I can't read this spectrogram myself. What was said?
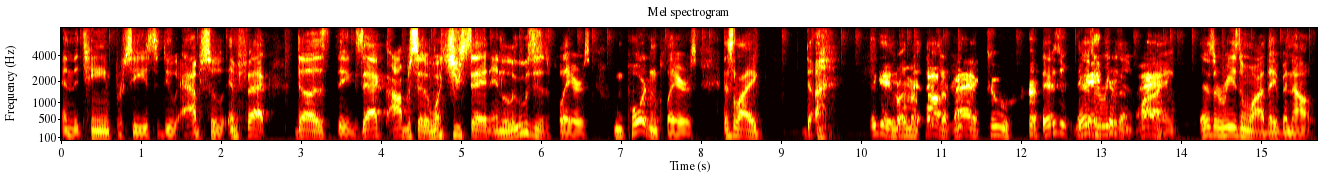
And the team proceeds to do absolute. In fact, does the exact opposite of what you said and loses players, important players. It's like they get Norman Powell bag too. there's a, there's a reason why. There's a reason why they've been out.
